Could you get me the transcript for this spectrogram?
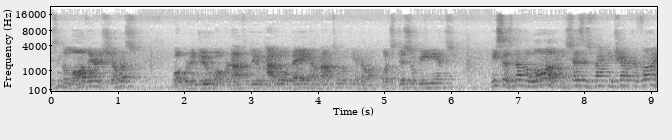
Isn't the law there to show us what we're to do, what we're not to do, how to obey, how not to, you know, what's disobedience? He says, No, the law, he says this back in chapter 5.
